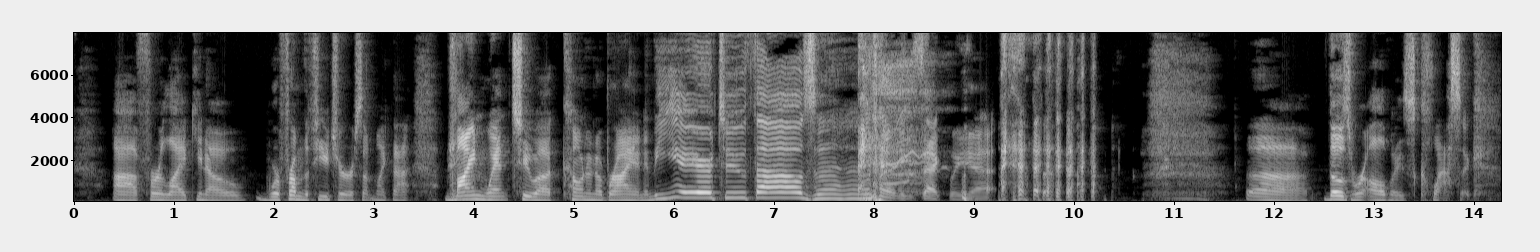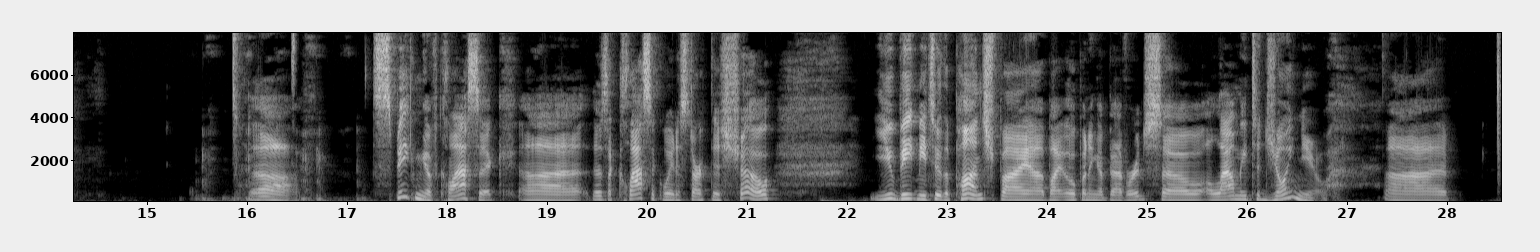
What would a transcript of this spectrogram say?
uh, for like you know we're from the future or something like that. Mine went to uh, Conan O'Brien in the year two thousand. exactly. Yeah. uh, those were always classic. Uh, Speaking of classic, uh, there's a classic way to start this show. you beat me to the punch by uh, by opening a beverage, so allow me to join you. Uh,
